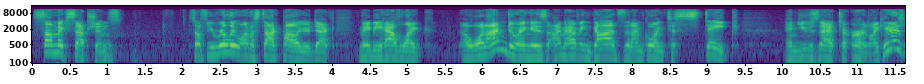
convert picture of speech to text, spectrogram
some exceptions. So if you really want to stockpile your deck, maybe have like, uh, what I'm doing is I'm having gods that I'm going to stake and use that to earn. Like here's,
